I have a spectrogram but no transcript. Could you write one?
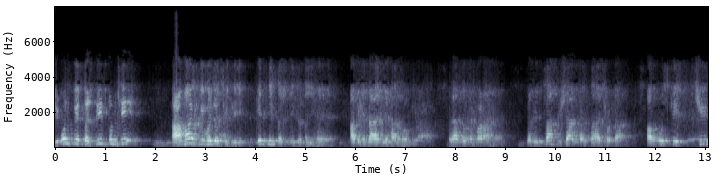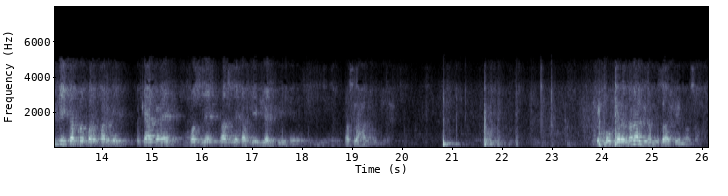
تو ان کی تشدید ان کی آماد کی وجہ سے تھی اتنی تشدید نہیں ہے۔ اب ہدایت یہ حل ہو گیا۔ ہدایتوں میں پڑا ہے۔ جب انسان پیشاب کرتا ہے چھوٹا اور اس کی چینٹی کپڑوں پر پڑ گئی، تو کیا کرے؟ غسل غسل خفیف یکتی ہے۔ مسئلہ حل ہو گیا۔ خوب کرے ناراضی ہم ساتھ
